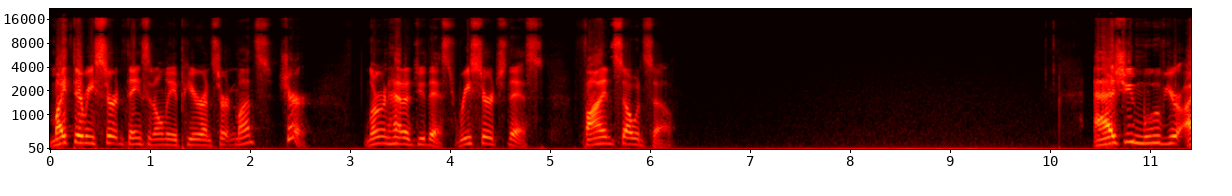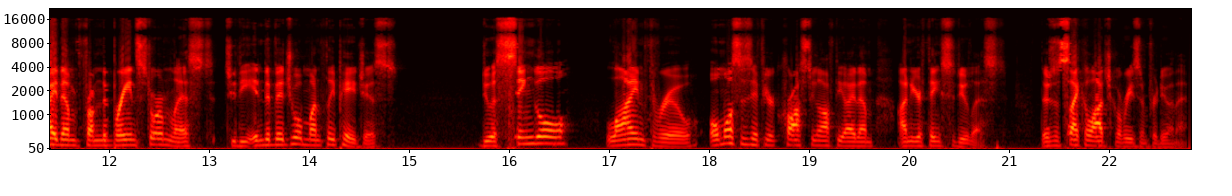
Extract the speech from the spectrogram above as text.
Might there be certain things that only appear on certain months? Sure. Learn how to do this, research this, find so and so. As you move your item from the brainstorm list to the individual monthly pages, do a single line through, almost as if you're crossing off the item on your things to do list. There's a psychological reason for doing that.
